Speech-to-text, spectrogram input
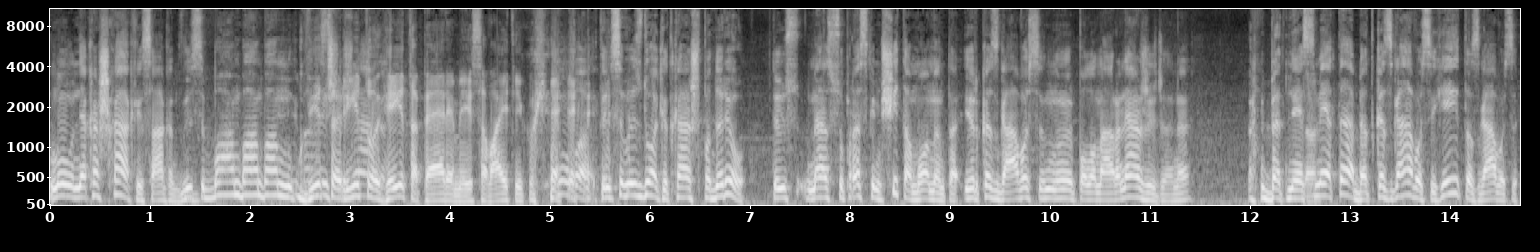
Nu, ne kažką, kai sakant, visi bam, bam, bam. Nu, Visą ryto heitą perėmė į savaitę į kokią. Nu, va, tai įsivaizduokit, ką aš padariau. Tai jūs, mes supraskim šitą momentą ir kas gavosi, nu ir Polonaro nežaidžia, ne? Bet nesmė ta, bet kas gavosi, heitas gavosi.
